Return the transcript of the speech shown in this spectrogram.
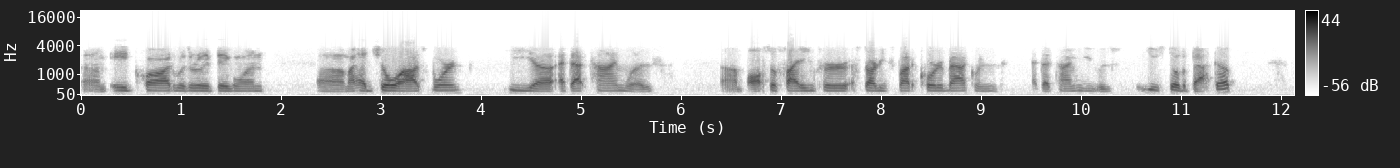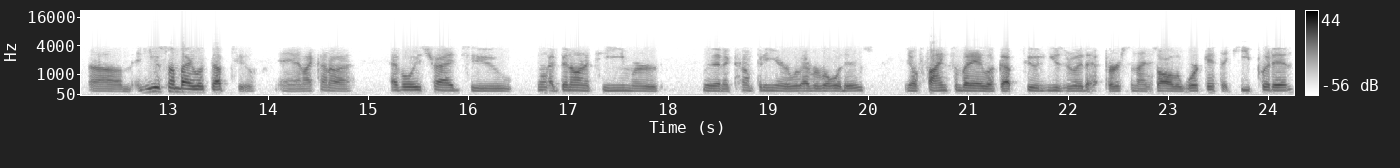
Um, Abe Quad was a really big one. Um, I had Joel Osborne. He uh, at that time was um, also fighting for a starting spot at quarterback when at that time he was he was still the backup. Um, and he was somebody I looked up to. And I kind of have always tried to when I've been on a team or within a company or whatever role it is, you know, find somebody I look up to, and he was really that person. I saw the work ethic he put in.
